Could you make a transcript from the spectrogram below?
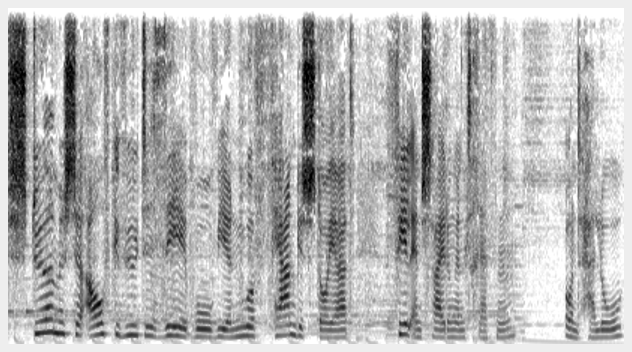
stürmische, aufgewühlte See, wo wir nur ferngesteuert Fehlentscheidungen treffen. Und hallo,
